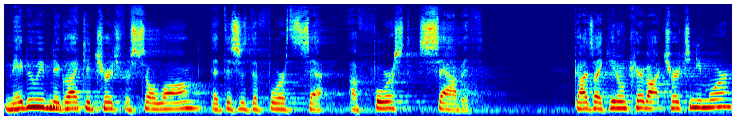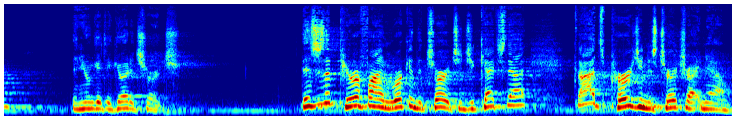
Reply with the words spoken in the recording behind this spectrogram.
maybe we've neglected church for so long that this is the fourth a forced Sabbath. God's like, you don't care about church anymore? Then you don't get to go to church. This is a purifying work of the church. Did you catch that? God's purging his church right now.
